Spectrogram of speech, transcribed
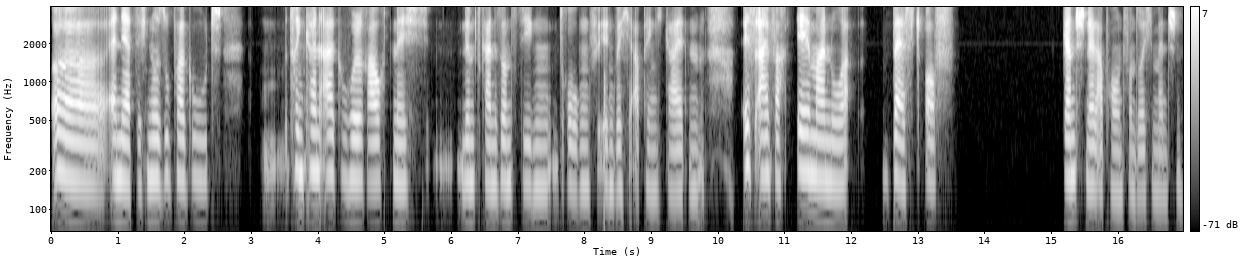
Äh, ernährt sich nur super gut, trinkt keinen Alkohol, raucht nicht, nimmt keine sonstigen Drogen für irgendwelche Abhängigkeiten, ist einfach immer nur best of. Ganz schnell abhauen von solchen Menschen.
